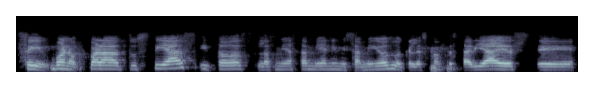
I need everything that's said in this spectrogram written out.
Sí, bueno, para tus tías y todas las mías también y mis amigos, lo que les contestaría es, eh,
